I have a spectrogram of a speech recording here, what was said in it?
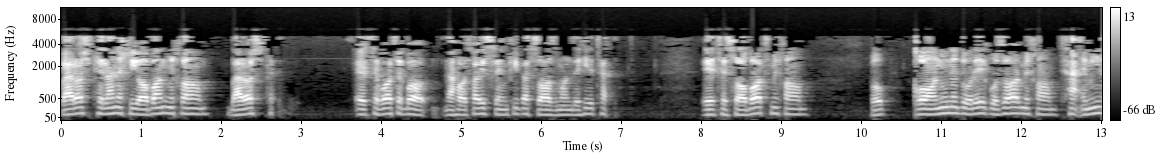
براش پلن خیابان می‌خوام. براش ارتباط با نهادهای سنفی و سازماندهی اعتصابات می‌خوام خب قانون دوره گذار می‌خوام تأمین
